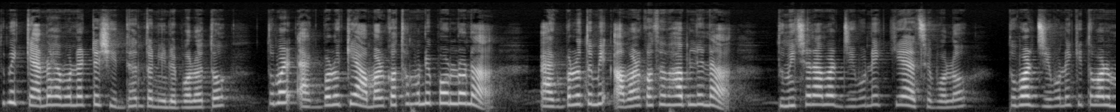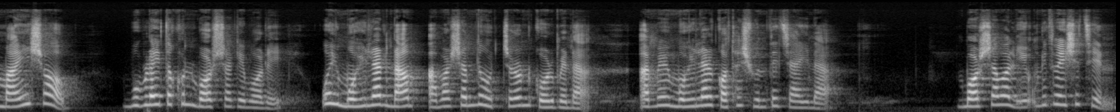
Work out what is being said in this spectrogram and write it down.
তুমি কেন এমন একটা সিদ্ধান্ত নিলে বলো তো? তোমার একবারও কি আমার কথা মনে পড়ল না? একবারও তুমি আমার কথা ভাবলে না? তুমি ছাড়া আমার জীবনে কে আছে বলো? তোমার জীবনে কি তোমার মাই সব? বুবলাই তখন বর্ষাকে বলে, ওই মহিলার নাম আমার সামনে উচ্চারণ করবে না। আমি ওই মহিলার কথা শুনতে চাই না। বর্ষা বলে, উনি তো এসেছেন।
